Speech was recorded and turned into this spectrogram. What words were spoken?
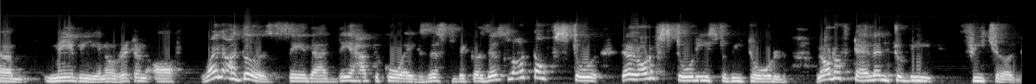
um, may be you know written off while others say that they have to coexist because there's a lot of story there are a lot of stories to be told a lot of talent to be featured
